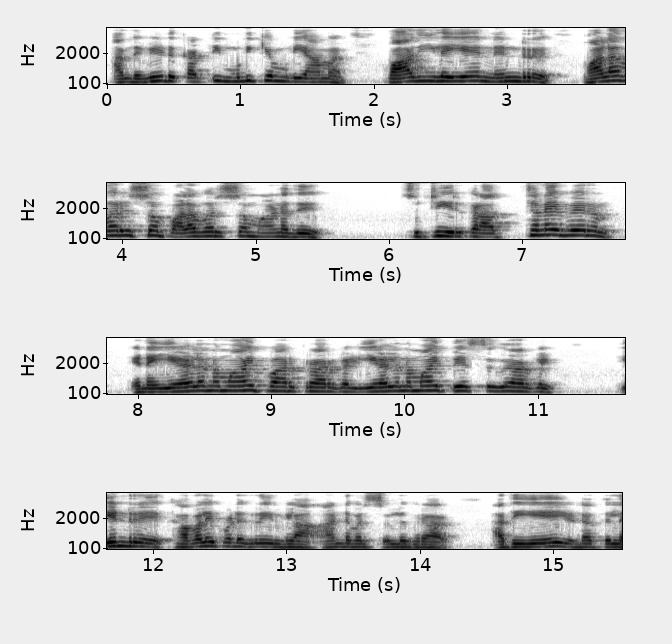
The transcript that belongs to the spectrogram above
அந்த வீடு கட்டி முடிக்க முடியாம பாதியிலேயே நின்று பல வருஷம் பல வருஷம் ஆனது. சுற்றி இருக்கிற அத்தனை பேரும் என்னை ஏளனமாய் பார்க்கிறார்கள் ஏளனமாய் பேசுகிறார்கள். என்று கவலைப்படுகிறீர்களா? ஆண்டவர் சொல்லுகிறார் அதே இடத்துல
